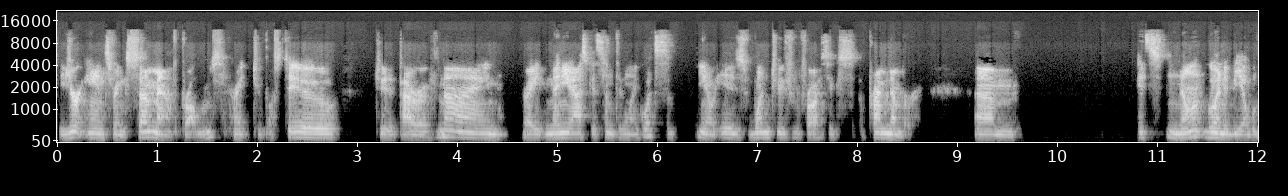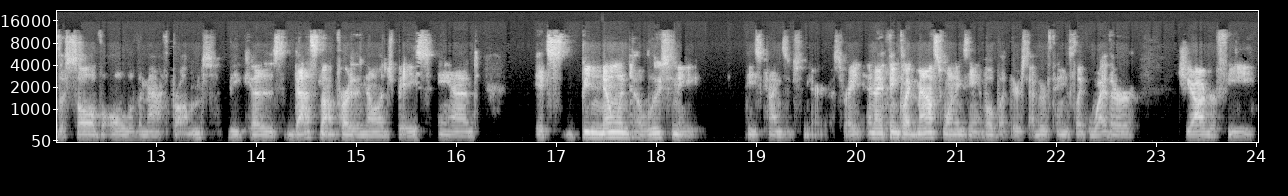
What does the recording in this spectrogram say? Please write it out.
if you're answering some math problems, right? Two plus two, to the power of nine, right? And then you ask it something like, what's the, you know, is one, two, three, four, six a prime number? Um, it's not going to be able to solve all of the math problems because that's not part of the knowledge base. And it's been known to hallucinate these kinds of scenarios, right? And I think like math's one example, but there's other things like weather, geography,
